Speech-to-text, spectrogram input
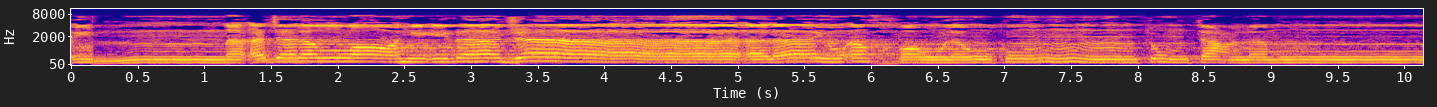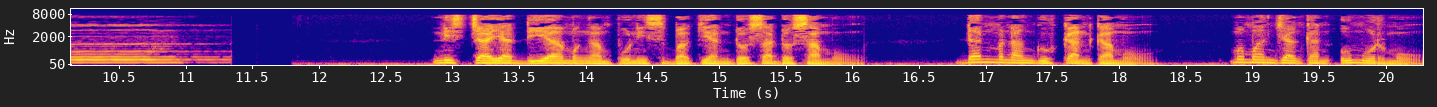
إن أجل الله إذا جاء لا يؤخر لو كنتم تعلمون Niscaya dia mengampuni sebagian dosa-dosamu dan menangguhkan kamu, memanjangkan umurmu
